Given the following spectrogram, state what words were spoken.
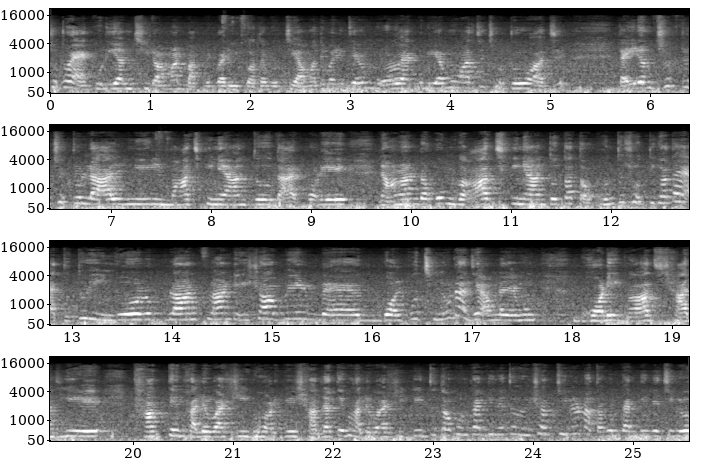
ছোট অ্যাকোরিয়াম ছিল। আমার বাপের বাড়ির কথা বলছি। আমাদের বাড়িতে এরকম বড় অ্যাকোরিয়ামও আছে, ছোটও আছে। তাই এরকম ছোট্ট ছোট্ট লাল, নীল মাছ কিনে আনতো, তারপরে নানান রকম গাছ কিনে আনতো। তা তখন তো সত্যি কথা এত তো ইনডোর প্লান্ট প্লান্ট এইসবের গল্প ছিল না যে আমরা যেমন ঘরে গাছ সাজিয়ে থাকতে ভালোবাসি ঘরকে সাজাতে ভালোবাসি। কিন্তু তখনকার দিনে তো ওইসব ছিল না। তখনকার দিনে ছিল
